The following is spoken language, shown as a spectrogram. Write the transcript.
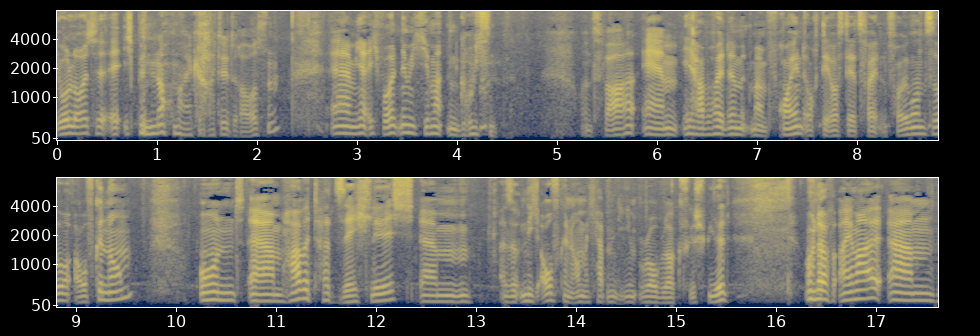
Jo Leute, äh, ich bin nochmal gerade draußen. Ähm, ja, ich wollte nämlich jemanden grüßen. Und zwar, ähm, ich habe heute mit meinem Freund, auch der aus der zweiten Folge und so, aufgenommen. Und ähm, habe tatsächlich, ähm, also nicht aufgenommen, ich habe mit ihm Roblox gespielt. Und auf einmal ähm,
